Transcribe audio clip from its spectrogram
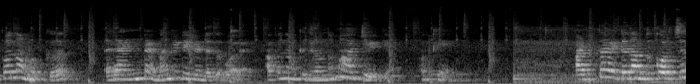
ഇപ്പൊ നമുക്ക് രണ്ടെണ്ണം കിട്ടിയിട്ടുണ്ട് ഇതുപോലെ. അപ്പൊ നമുക്ക് ഇതിനൊന്ന് മാറ്റി വെക്കാം. ഓക്കെ അടുത്തായിട്ട് നമുക്ക് കുറച്ച്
